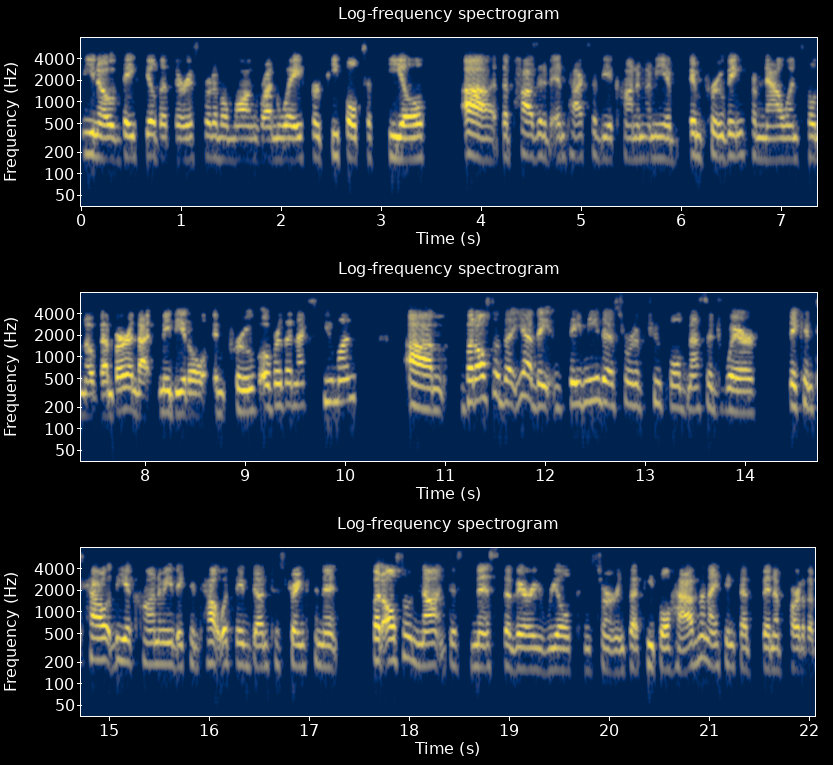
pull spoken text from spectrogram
you know, they feel that there is sort of a long runway for people to feel uh, the positive impacts of the economy improving from now until November, and that maybe it'll improve over the next few months. Um, but also that, yeah, they, they need a sort of twofold message where they can tout the economy, they can tout what they've done to strengthen it, but also not dismiss the very real concerns that people have. And I think that's been a part of the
